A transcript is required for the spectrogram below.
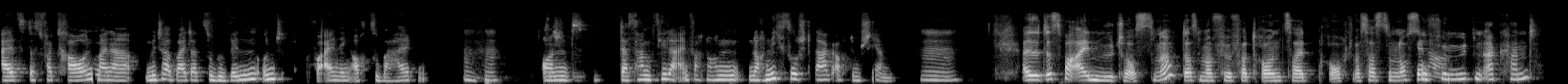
als das Vertrauen meiner Mitarbeiter zu gewinnen und vor allen Dingen auch zu behalten. Mhm. Und das haben viele einfach noch, noch nicht so stark auf dem Schirm. Mhm. Also das war ein Mythos, ne? dass man für Vertrauen Zeit braucht. Was hast du noch so genau. für Mythen erkannt?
